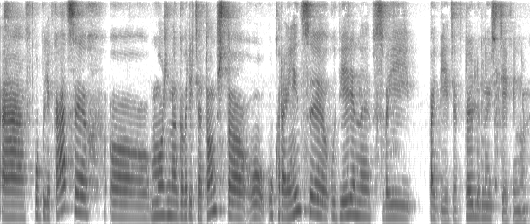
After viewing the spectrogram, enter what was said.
э, в публикациях. Можно говорить о том, что украинцы уверены в своей победе в той или иной степени.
